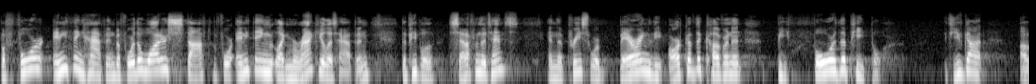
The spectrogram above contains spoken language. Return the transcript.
before anything happened, before the waters stopped, before anything like miraculous happened, the people set up from their tents and the priests were bearing the Ark of the Covenant before the people. If you've got a,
